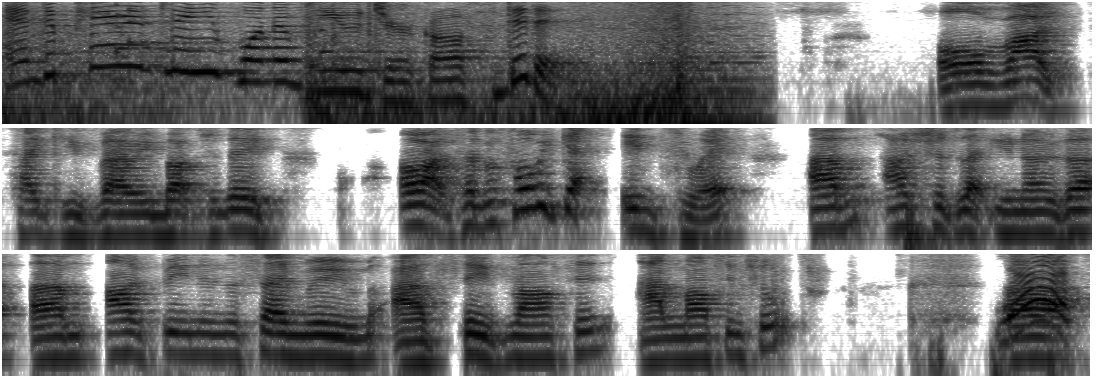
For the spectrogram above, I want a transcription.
and apparently one of you jerk offs did it. All right. Thank you very much indeed. All right. So before we get into it, um, I should let you know that um, I've been in the same room as Steve Martin and Martin Short. Yes,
